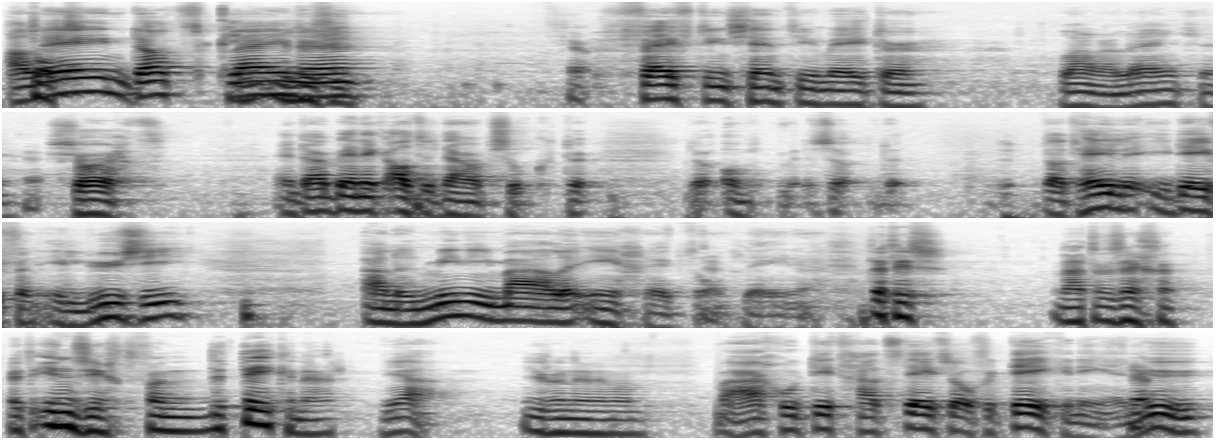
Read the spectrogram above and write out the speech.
tot... Alleen dat kleine Ja. 15 centimeter lange lijntje Ja. zorgt. En daar ben ik altijd naar op zoek. De, de, om, zo, de- dat hele idee van illusie aan een minimale ingreep te ontlenen. Dat is, laten we zeggen, het inzicht van de tekenaar, Ja. Jeroen Enneman. Maar goed, dit gaat steeds over tekeningen. En Ja. nu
